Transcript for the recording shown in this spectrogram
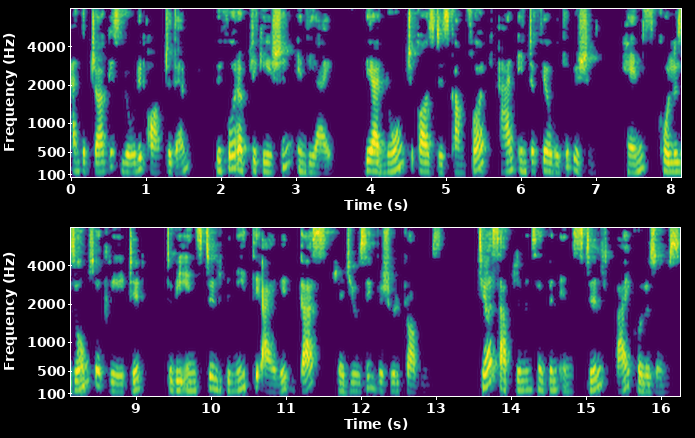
and the drug is loaded onto them before application in the eye. They are known to cause discomfort and interfere with the vision. Hence, collasomes were created to be instilled beneath the eyelid, thus reducing visual problems. Tear supplements have been instilled by collasomes.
